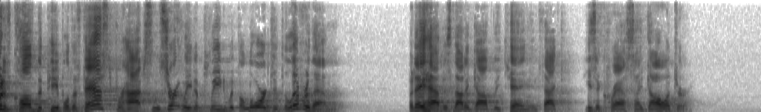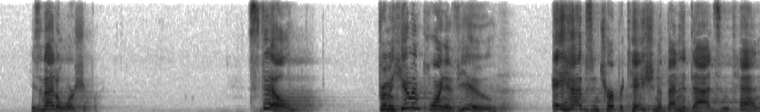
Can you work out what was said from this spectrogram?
would have called the people to fast, perhaps, and certainly to plead with the Lord to deliver them. But Ahab is not a godly king. In fact, he's a crass idolater. He's an idol worshiper. Still, from a human point of view, Ahab's interpretation of Ben Hadad's intent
